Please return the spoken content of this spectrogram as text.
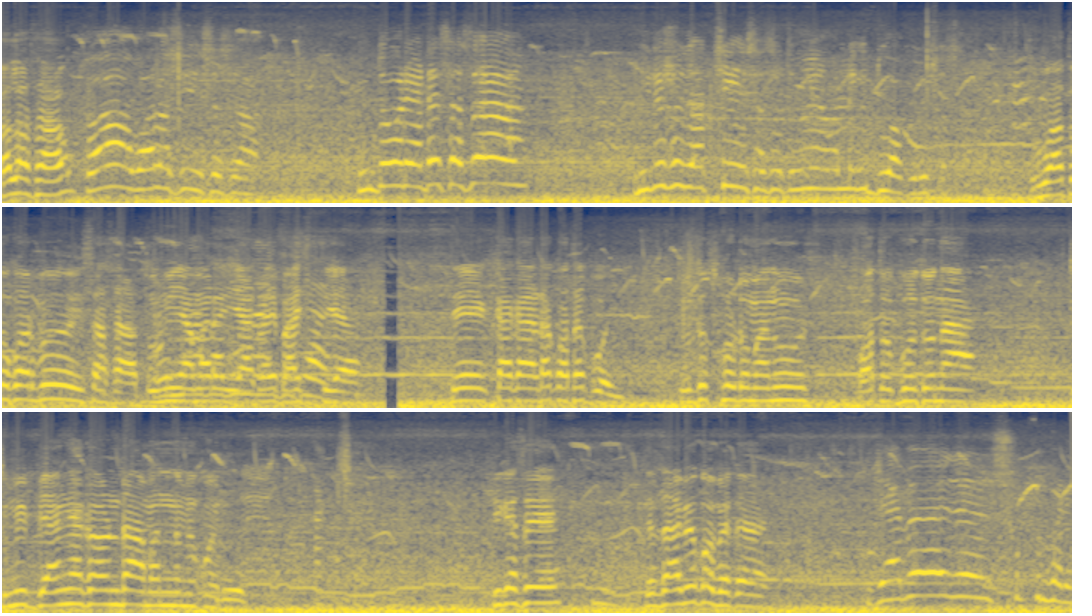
ভালো আছাও হ্যাঁ ভালো আছি চাচা। তুমি তো আমার এটা চাচা? বিদেশে যাচ্ছি চাচা তুমি আমার লাগি দোয়া করো চাচা। ধোয়া তো করবোই চাচা। তুমি আমার ইয়াটাই বাইসতিয়া তে কাকা একটা কথা কই। তুমি তো ছোট মানুষ অত বোঝো না। তুমি ব্যাংক অ্যাকাউন্টটা আমার নামে করো আচ্ছা। ঠিক আছে? যাবে কবে? তা যাবে যে শুক্রবারে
